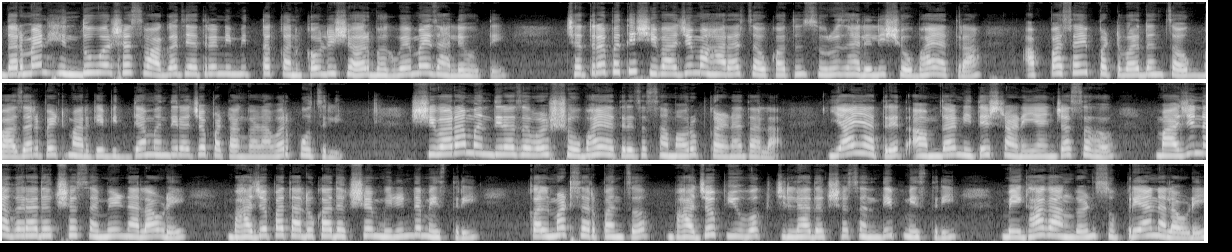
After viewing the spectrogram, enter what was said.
दरम्यान हिंदू वर्ष स्वागत यात्रेनिमित्त कणकवली शहर भगवेमय झाले होते. छत्रपती शिवाजी महाराज चौकातून सुरू झालेली शोभायात्रा आप्पासाहेब पटवर्धन चौक बाजारपेठ मार्गे विद्या मंदिराच्या पटांगणावर पोचली. शिवारा मंदिराजवळ शोभायात्रेचा समारोप करण्यात आला. या यात्रेत आमदार नितेश राणे यांच्यासह माजी नगराध्यक्ष समीर नलावडे भाजपा तालुकाध्यक्ष मिलिंद मेस्त्री कलमठ सरपंच भाजप युवक जिल्हाध्यक्ष संदीप मेस्त्री मेघा गांगण सुप्रिया नलावडे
